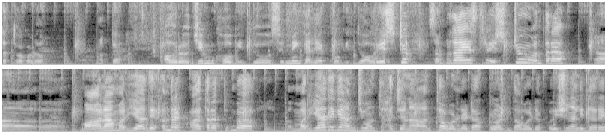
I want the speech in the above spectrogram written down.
ತತ್ವಗಳು. ಮತ್ತು ಅವರು ಜಿಮ್ಗೆ ಹೋಗಿದ್ದು ಸ್ವಿಮ್ಮಿಂಗ್ ಕಲಿಯೋಕ್ಕೆ ಹೋಗಿದ್ದು, ಅವರು ಎಷ್ಟು ಸಂಪ್ರದಾಯಸ್ಥರು, ಎಷ್ಟು ಒಂಥರ ಮಾನ ಮರ್ಯಾದೆ, ಅಂದರೆ ಆ ಥರ ತುಂಬ ಮರ್ಯಾದೆಗೆ ಅಂಜುವಂತಹ ಜನ ಅಂಥ ಒಳ್ಳೆ ಡಾಕ್ಟ್ರು ಅಂಥ ಒಳ್ಳೆ ಪೊಸಿಷನಲ್ಲಿದ್ದಾರೆ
